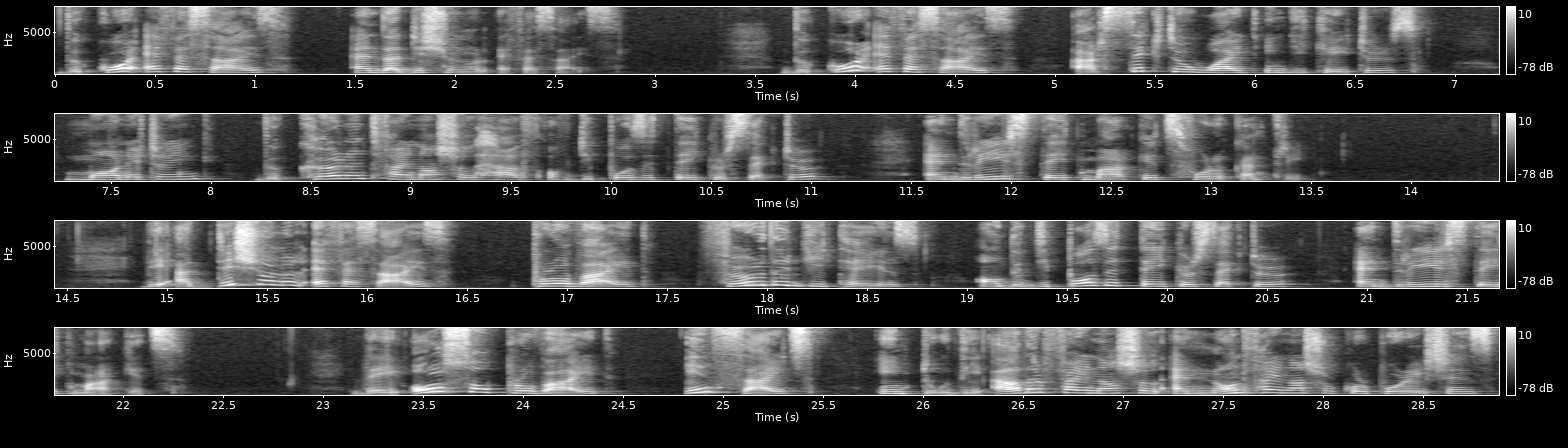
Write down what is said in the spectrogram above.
the core FSIs and additional FSIs. The core FSIs are sector-wide indicators monitoring the current financial health of deposit taker sector and real estate markets for a country. The additional FSIs provide further details on the deposit taker sector and real estate markets. They also provide insights into the other financial and non-financial corporations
